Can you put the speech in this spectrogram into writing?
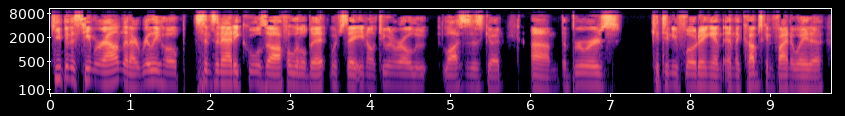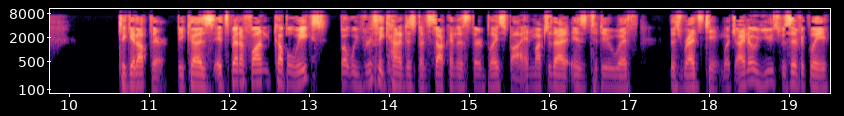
keeping this team around, then I really hope Cincinnati cools off a little bit, which they, you know, two in a row lo- losses is good. Um, the Brewers continue floating and, and the Cubs can find a way to, to get up there because it's been a fun couple weeks, but we've really kind of just been stuck in this third place spot. And much of that is to do with this Reds team, which I know you specifically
